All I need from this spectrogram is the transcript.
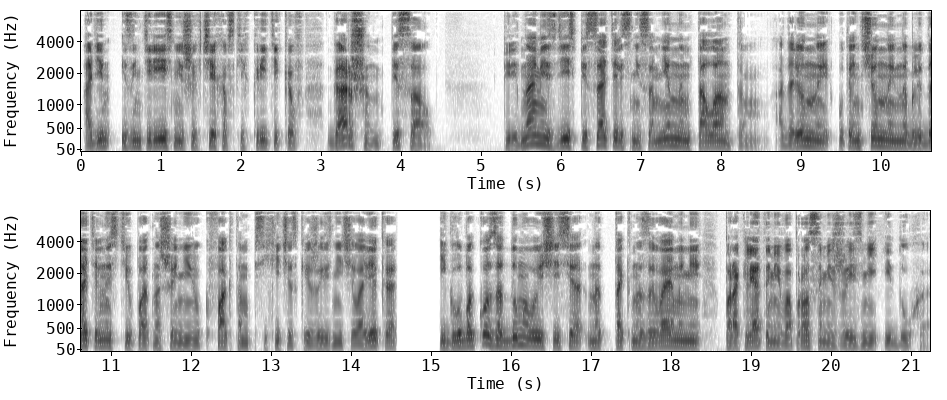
Один из интереснейших чеховских критиков Гаршин писал «Перед нами здесь писатель с несомненным талантом, одаренный утонченной наблюдательностью по отношению к фактам психической жизни человека и глубоко задумывающийся над так называемыми проклятыми вопросами жизни и духа.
